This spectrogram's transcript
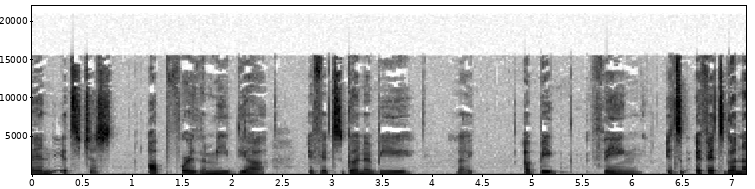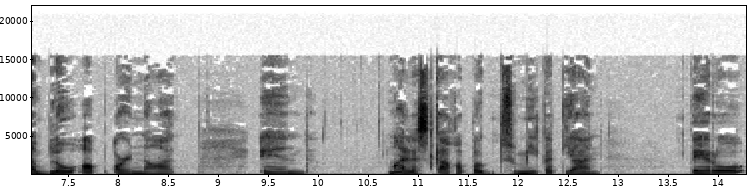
and it's just up for the media. If it's gonna be like a big thing it's if it's gonna blow up or not. And malas ka kapag sumikat yan. Pero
